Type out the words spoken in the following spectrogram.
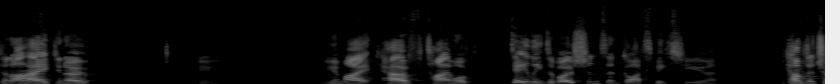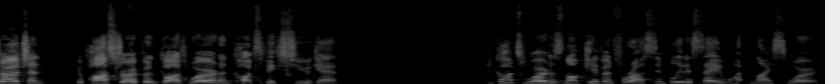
Tonight, you know, you, you might have time of daily devotions and God speaks to you and you come to church and your pastor opens God's word and God speaks to you again. And God's word is not given for us simply to say, What nice words.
